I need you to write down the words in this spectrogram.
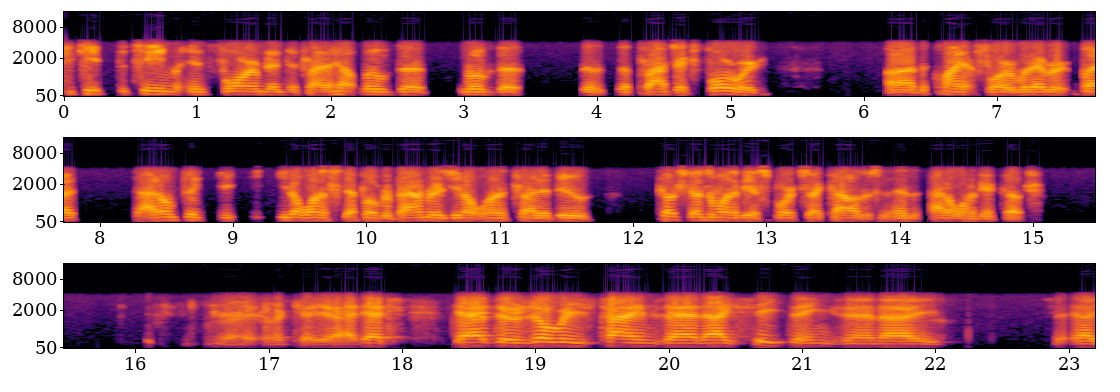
to keep the team informed and to try to help move the move the the, the project forward, uh, the client forward, whatever. But I don't think you, you don't want to step over boundaries. You don't want to try to do. Coach doesn't want to be a sports psychologist, and I don't want to be a coach. Right. Okay. Yeah. That's that. There's always times that I see things and I. I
